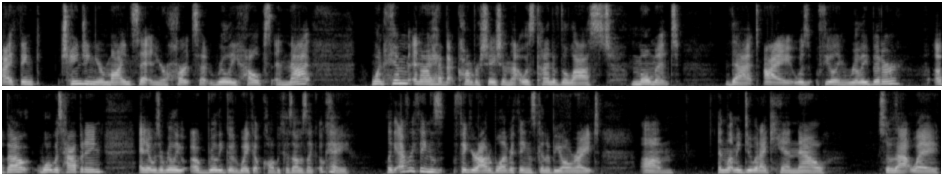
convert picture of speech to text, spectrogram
I think changing your mindset and your heart set really helps. And that, when him and I had that conversation, that was kind of the last moment that I was feeling really bitter about what was happening. And it was a really, a really good wake up call because I was like, okay, like everything's figure outable, everything's gonna be all right. Um, and let me do what I can now so that way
